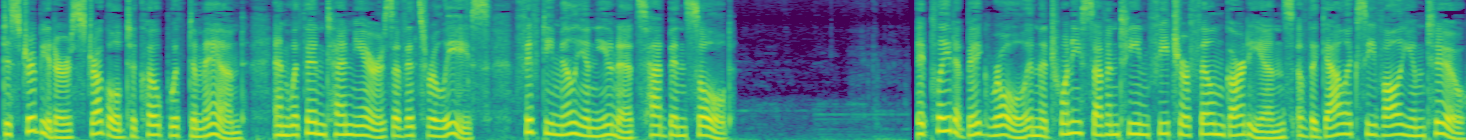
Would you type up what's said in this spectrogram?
Distributors struggled to cope with demand, and within 10 years of its release, 50 million units had been sold. It played a big role in the 2017 feature film Guardians of the Galaxy Volume 2.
